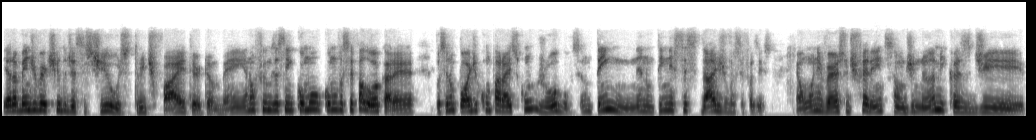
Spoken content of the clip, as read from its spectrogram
E era bem divertido de assistir, o Street Fighter também. Eram filmes assim, como, como você falou, cara. É, você não pode comparar isso com um jogo. Você não tem, né, não tem necessidade de você fazer isso. É um universo diferente, são dinâmicas de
